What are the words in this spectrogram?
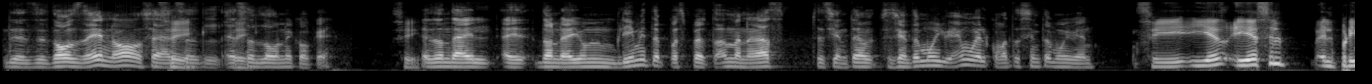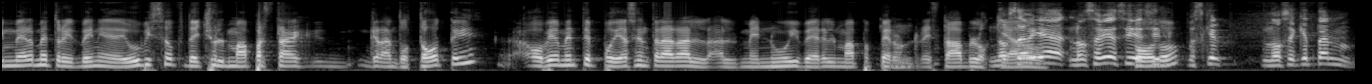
desde 2D, ¿no? O sea, Sí, eso, es, eso sí. es lo único que... sí. Es donde hay, eh, donde hay un límite, pues, pero de todas maneras se siente, se siente muy bien, güey. El combate se siente muy bien. Sí, y es, y es el, el primer Metroidvania de Ubisoft. De hecho, el mapa está grandotote. Obviamente podías entrar al, al menú y ver el mapa, pero estaba No bloqueado. sabía, no sabía si decir, todo. pues que no sé qué tan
